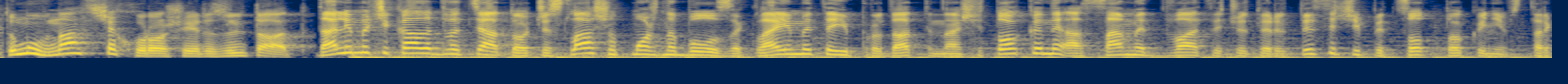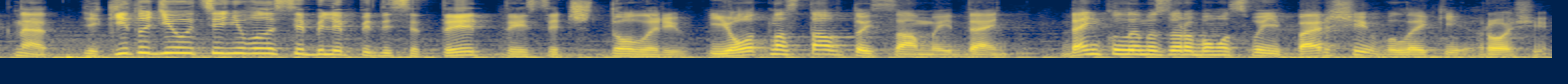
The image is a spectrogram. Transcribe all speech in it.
Тому в нас ще хороший результат. Далі ми чекали 20-го числа, щоб можна було заклеймити і продати наші токени, а саме 24 500 токенів Starknet, які тоді оцінювалися біля 50 тисяч доларів. І от настав той самий день. День, коли ми заробимо свої перші великі гроші.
